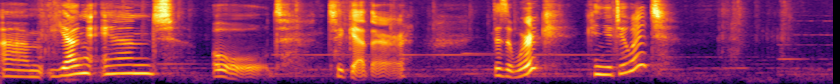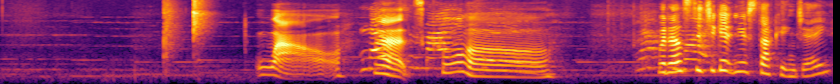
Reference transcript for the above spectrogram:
um, young and old together. Does it work? Can you do it? Wow, that's cool. What else did you get in your stocking, Jay?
